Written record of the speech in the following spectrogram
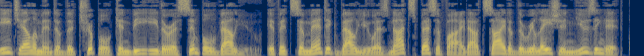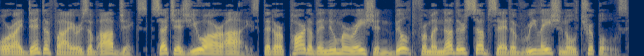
Each element of the triple can be either a simple value if its semantic value is not specified outside of the relation using it, or identifiers of objects such as URIs that are part of enumeration built from another subset of relational triples.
